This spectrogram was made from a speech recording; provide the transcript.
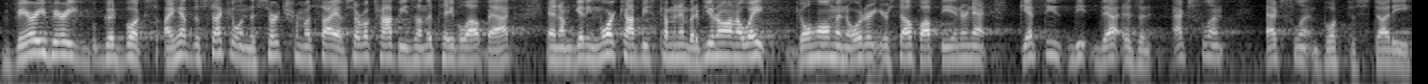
Very very good books. I have the second one the search for messiah. I have several copies on the table out back and i'm getting more copies coming in but if you don't want to wait go home and order it yourself off the internet. Get these the, that is an excellent excellent book to study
